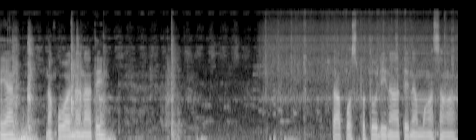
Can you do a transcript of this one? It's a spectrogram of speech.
Ayan, nakuha na natin. Tapos putulin natin ang mga sanga.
